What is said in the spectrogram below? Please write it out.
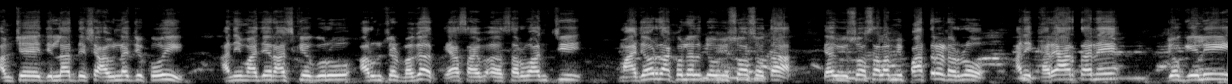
आमचे जिल्हाध्यक्ष अविनाशजी कोळी आणि माझे राजकीय गुरु अरुणशेठ भगत या साहेब सर्वांची माझ्यावर दाखवलेला जो विश्वास होता त्या विश्वासाला मी पात्र ठरलो आणि खऱ्या अर्थाने जो गेली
